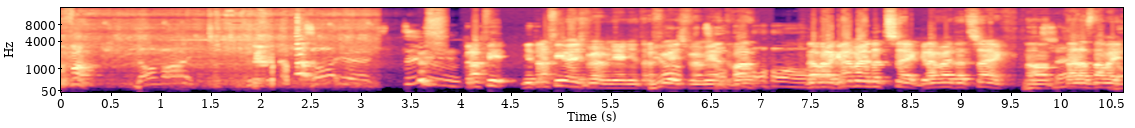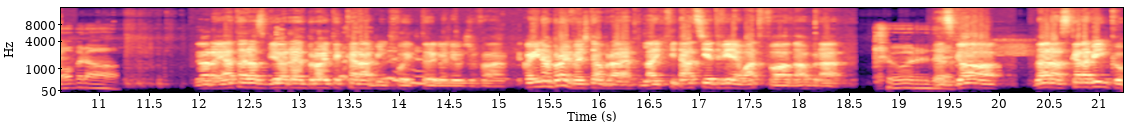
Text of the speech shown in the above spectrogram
Opa! Dawaj! Co jest? Ty! Trafi... Nie trafiłeś we mnie, nie trafiłeś we mnie. Dwa... Dobra, gramy do trzech, gramy do trzech. No, teraz dawaj. Dobra. Dobra, ja teraz biorę broń, ten karabin twój, którego nie używałem. Tylko inną broń weź, dobra. Dla likwidacji dwie, łatwo, dobra. Kurde. Let's go! Zaraz, karabinku!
